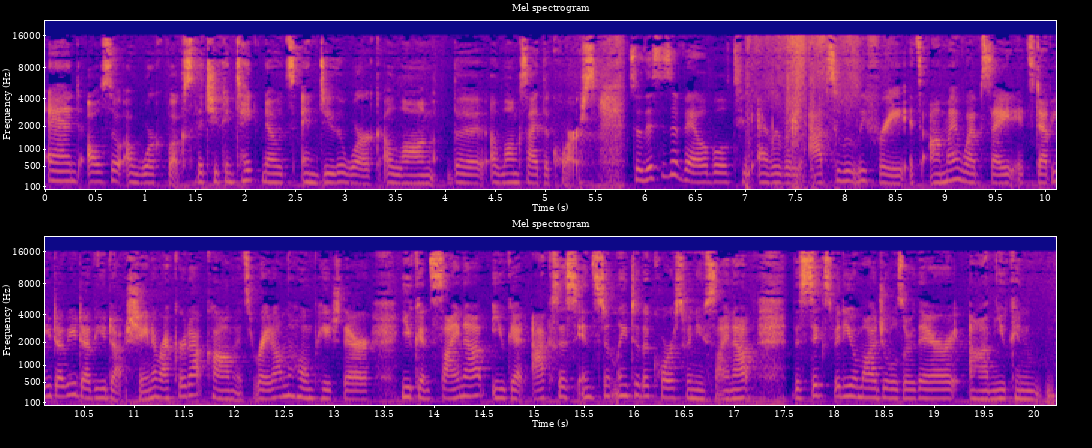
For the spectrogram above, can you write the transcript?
and also a workbook so that you can take notes and do the work along the alongside the course. So this is available to everybody absolutely free. It's on my website It's www www.shanarecker.com. It's right on the homepage there. You can sign up. You get access instantly to the course when you sign up. The six video modules are there. Um, you can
